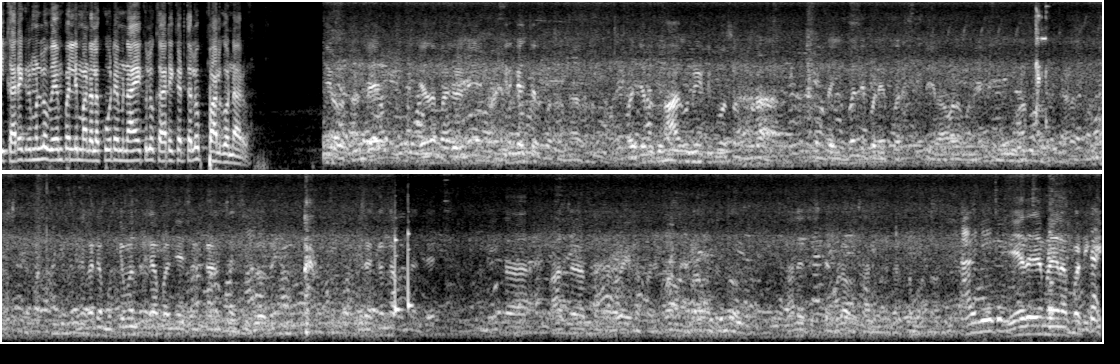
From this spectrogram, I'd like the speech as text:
ఈ కార్యక్రమంలో వేంపల్లి మండల కూటమి నాయకులు కార్యకర్తలు పాల్గొన్నారు. అంటే ఏదన్నా కానీ అగ్రికల్చర్ కోసం కాదు ప్రజలు తాగునీటి కోసం కూడా ఇంత ఇబ్బంది పడే పరిస్థితి రావడం అనేది ఎందుకంటే ముఖ్యమంత్రిగా పనిచేసిన కాన్స్టిట్యూన్సీలోనే ఈ రకంగా ఉందంటే మిగతా రాష్ట్ర వ్యాప్తంగా కూడా ఇలా పరిపాలన ఎలా ఉంటుందో ఆలోచిస్తే కూడా ఒకసారి మనకు అర్థమవుతుంది. ఏదేమైనప్పటికీ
